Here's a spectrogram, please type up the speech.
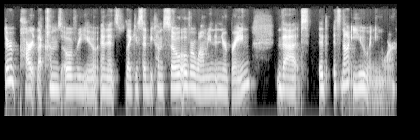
different part that comes over you, and it's like you said, becomes so overwhelming in your brain that it it's not you anymore,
